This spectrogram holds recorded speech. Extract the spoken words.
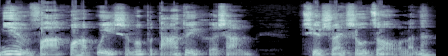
念法花为什么不答对和尚，却甩手走了呢？”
